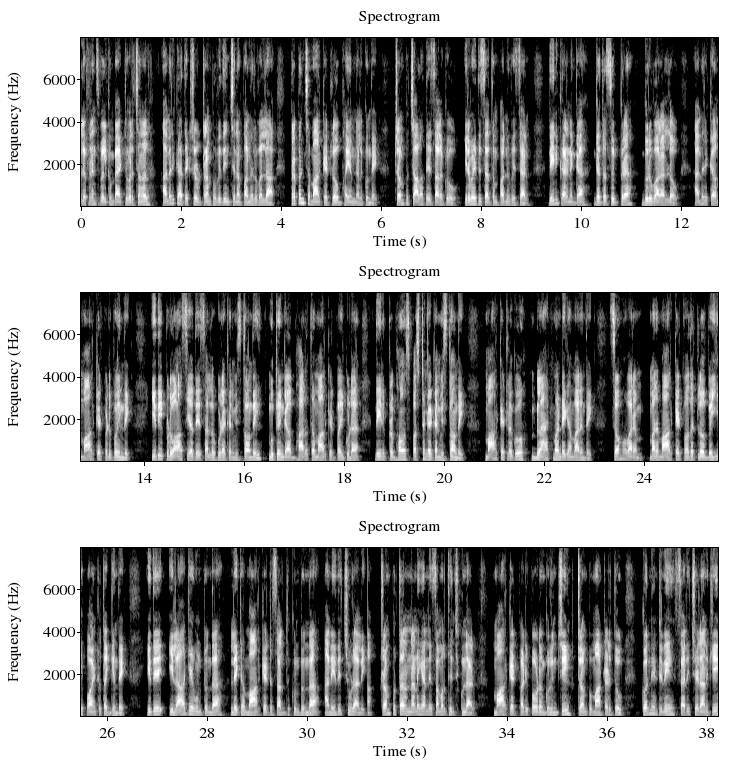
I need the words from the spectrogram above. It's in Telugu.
Hello friends welcome back to our channel America అధ్యక్షుడు ట్రంప్ విధించిన పన్నుల వల్ల ప్రపంచ మార్కెట్లో భయం నెలకొంది. ట్రంప్ చాలా దేశాలకు ఇరవై ఐదు శాతం పన్ను వేశారు. దీని కారణంగా గత శుక్ర గురువారాల్లో అమెరికా మార్కెట్ పడిపోయింది. ఇది ఇప్పుడు ఆసియా దేశాల్లో కూడా కనిపిస్తోంది. ముఖ్యంగా భారత మార్కెట్పై కూడా దీని ప్రభావం స్పష్టంగా కనిపిస్తోంది. మార్కెట్లకు బ్లాక్ మండేగా మారింది. సోమవారం మన మార్కెట్ మొదట్లో వెయ్యి పాయింట్లు తగ్గింది. ఇది ఇలాగే ఉంటుందా? లేక మార్కెట్ సర్దుకుంటుందా? అనేది చూడాలి. ట్రంప్ తన నిర్ణయాన్ని సమర్థించుకున్నారు. మార్కెట్ పడిపోవడం గురించి ట్రంప్ మాట్లాడుతూ కొన్నింటిని సరిచేయడానికి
